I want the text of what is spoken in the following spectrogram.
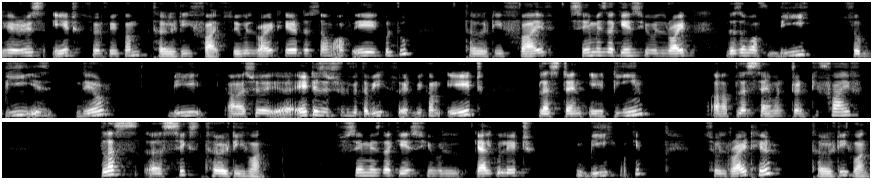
here is 8 so it will become 35 so you will write here the sum of a equal to 35 same is the case you will write the sum of b. So b is there. B uh, so uh, 8 is associated with the b. So it become 8 plus 10 18 uh, plus 7 25 plus, uh, 6 31 same is the case you will calculate b okay? So we'll write here 31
